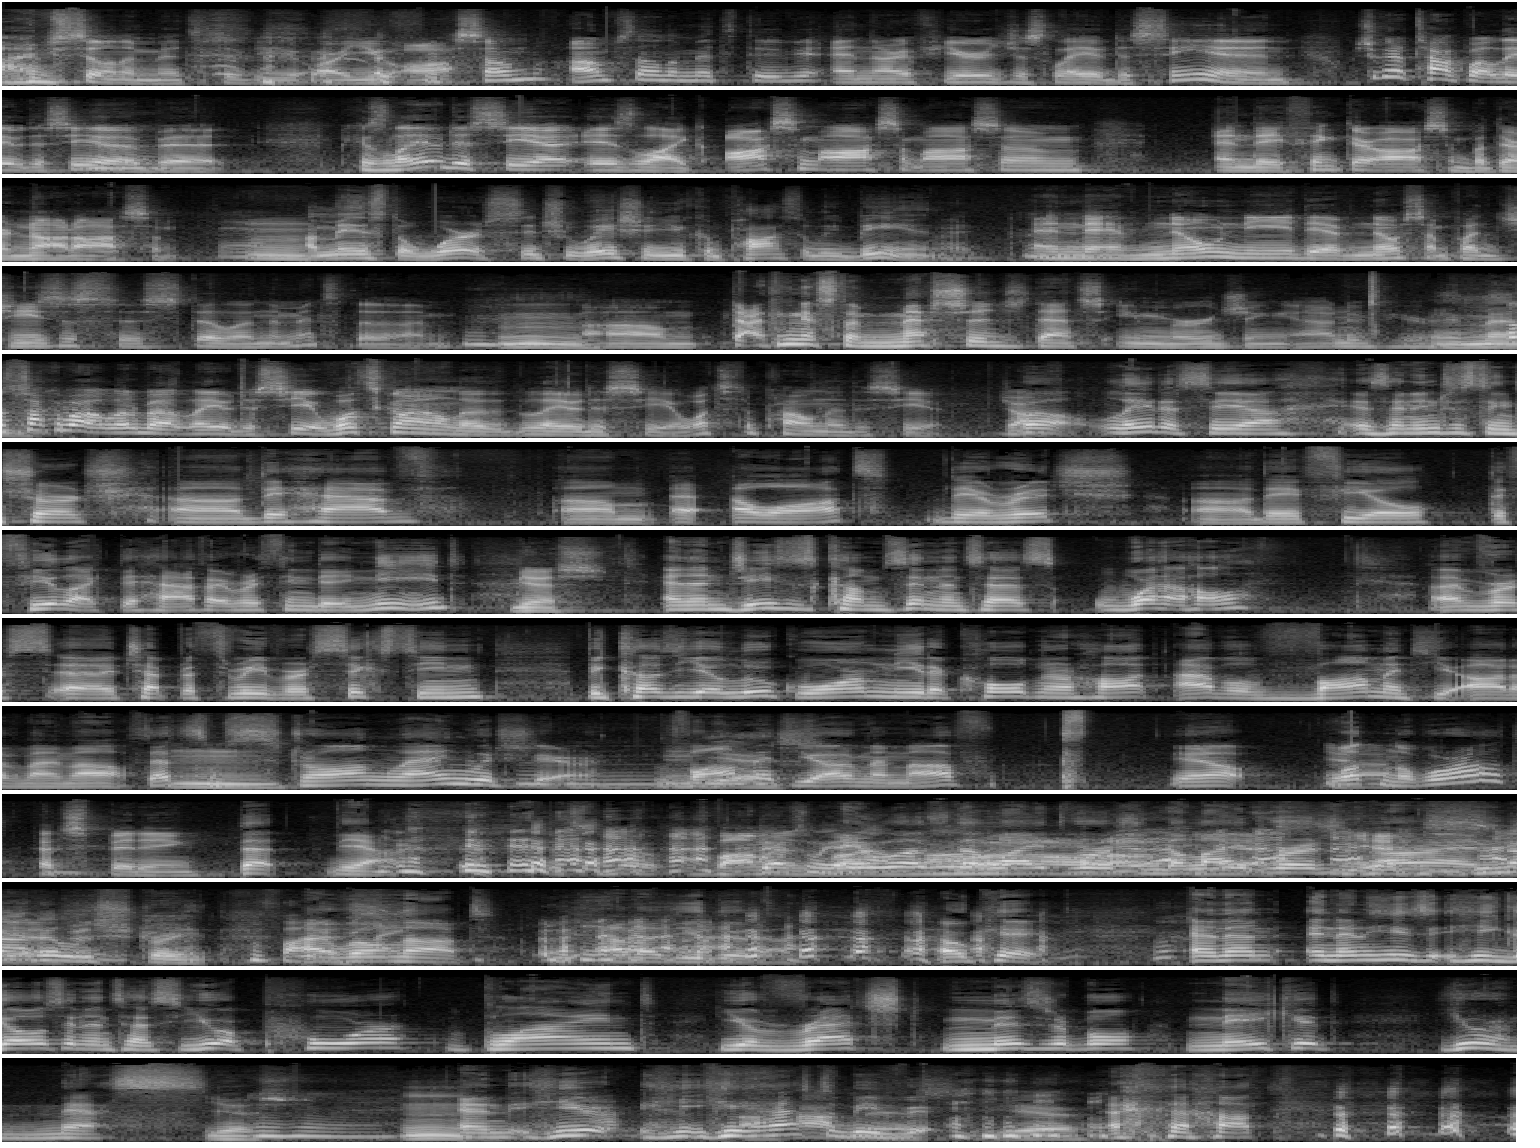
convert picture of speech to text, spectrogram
I'm still in the midst of you. Are you awesome? I'm still in the midst of you. And if you're just Laodicean, we're just going to talk about Laodicea a mm-hmm. bit. Because Laodicea is like awesome, awesome, awesome, and they think they're awesome, but they're not awesome. I mean, it's the worst situation you could possibly be in. And they have no need, they have no something, but Jesus is still in the midst of them. Um, I think that's the message that's emerging out of here. Amen. Let's talk about a little bit about Laodicea. What's going on with Laodicea? What's the problem with Laodicea? John? Well, Laodicea is an interesting church. Uh, they have um, a, a lot. They're rich. Uh, they feel they feel like they have everything they need. yes. And then Jesus comes in and says, "Well, uh, verse uh, chapter three, verse sixteen, because you're lukewarm, neither cold nor hot, I will vomit you out of my mouth." That's some strong language there. Vomit Yes. you out of my mouth. You know what in the world? That's spitting. That yeah. Vomit Definitely it was the light version. The light version. Yes. All right. Do not illustrate. I will not. I'll let you do that. Okay. And then, and then he's, he goes in and says, You are poor, blind, you're wretched, miserable, naked, you're a mess. Yes. Mm-hmm. Mm. And here, he, he has to be mess. ve- yeah. hot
